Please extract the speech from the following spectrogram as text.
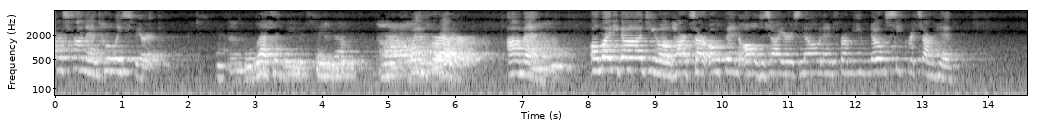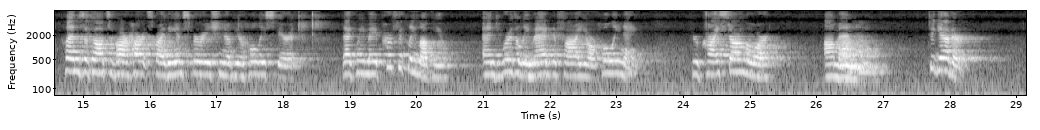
Father, Son, and Holy Spirit, And blessed be his kingdom, now and forever. Amen. Almighty God, you all hearts are open, all desires known, and from you no secrets are hid. Cleanse the thoughts of our hearts by the inspiration of your Holy Spirit, that we may perfectly love you and worthily magnify your holy name. Through Christ our Lord. Amen. Amen. Together,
